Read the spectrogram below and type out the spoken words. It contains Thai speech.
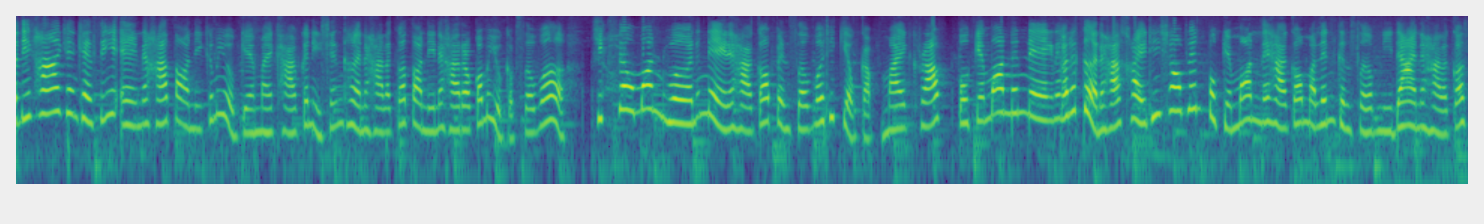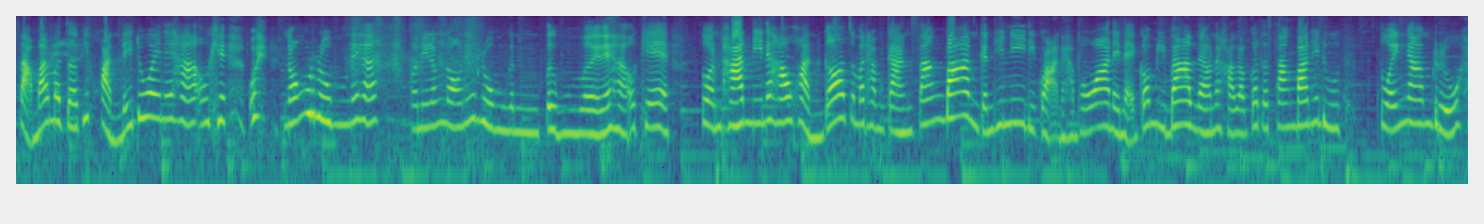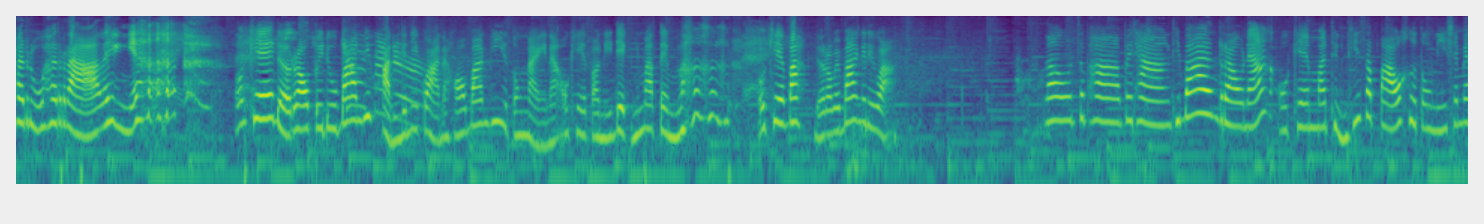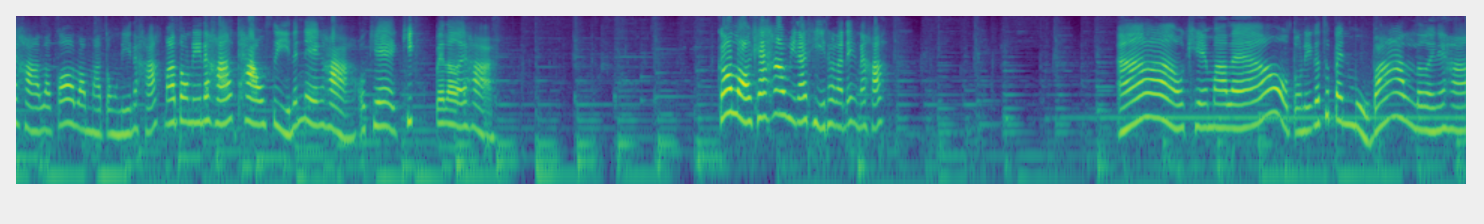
สวัสดีค่ะเคนเคซี่เองนะคะ ตอนนี้ก็มาอยู่เกม Minecraft กันอีกเช่นเคยนะคะ แล้วก็ตอนนี้นะคะเราก็มาอยู่กับเซิร์ฟเวอร์ Pixelmon World นั่นเองนะคะ ก็เป็นเซิร์ฟเวอร์ที่เกี่ยวกับ Minecraft โปเกมอนนั่นเองนะก็ถ้าเกิดนะคะ ใครที่ชอบเล่นโปเกมอนนะคะ ก็มาเล่นกันเซิร์ฟนี้ได้นะคะ แล้วก็สามารถมาเจอพี่ขวัญได้ด้วยนะคะ โอเคอุ้ยน้องรุมนะคะ วันนี้น้องๆนี่รุมกันตึมเลยนะคะ โอเค ส่วนพาร์ทนี้นะคะ ขวัญก็จะมาทำการสร้างบ้านกันที่นี่ดีกว่านะคะ เพราะว่าไหนๆก็มีบ้านแล้วนะคะ เราก็จะสร้างบ้านให้ดู วยงามหรูฮารุฮาราอะไรอย่างเงี้ยโอเค เดี๋ยวเราไปดูบ้านพี่ขวัญกันดีกว่านะคะบ้านพี่อยู่ตรงไหนนะโอเค ตอนนี้เด็กนี่มาเต็มแล้วโอเคปะเดี๋ยวเราไปบ้านกันดีกว่า เราจะพาไปทางที่บ้านเรานะ โอเคมาถึงที่สปาก็คือตรงนี้ใช่ไหมคะ แล้วก็เรามาตรงนี้นะคะ มาตรงนี้นะคะทาวสีนั่นเองค่ะ โอเค คลิกไปเลยค่ะ ก็รอแค่ 5 วินาทีเท่านั้นเองนะคะ อ่าโอเคมาแล้ว ตรงนี้ก็จะเป็นหมู่บ้านเลยนะคะ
